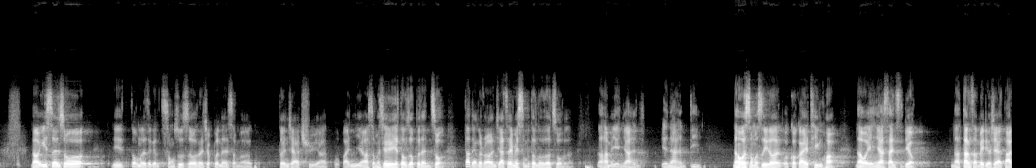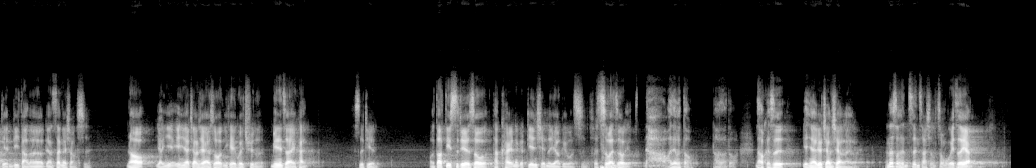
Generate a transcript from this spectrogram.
然后医生说，你动了这个手术之后呢，就不能什么蹲下去啊、弯腰什么，就有些动作不能做，那两个老人家在那边什么动作都做了，然后他们眼压很眼压很低。然后我什么事情都很我乖乖听话，然后我眼压三十六，那当场被留下来打点滴，打了两三个小时，然后眼眼眼压降下来说你可以回去了，明天再来看，四天，我到第四天的时候，他开那个癫痫的药给我吃，所以吃完之后啊我就抖抖抖抖，然后可是眼压就降下来了，那时候很挣扎，想怎么会这样？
